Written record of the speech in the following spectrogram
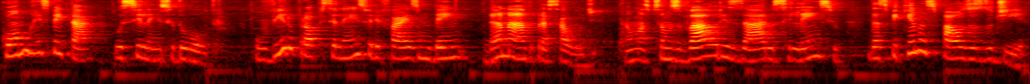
como respeitar o silêncio do outro. Ouvir o próprio silêncio ele faz um bem danado para a saúde. Então nós precisamos valorizar o silêncio das pequenas pausas do dia.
